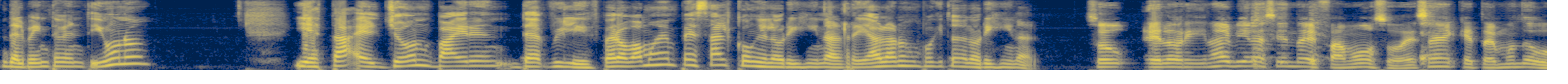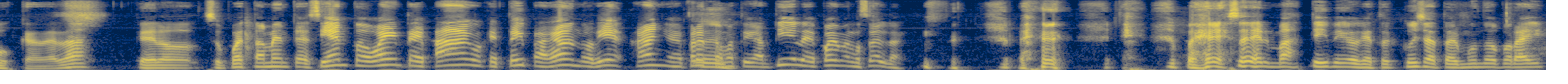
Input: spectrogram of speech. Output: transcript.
del 2021. Y está el John Biden Debt Relief. Pero vamos a empezar con el original. Rey, háblanos un poquito del original. So, el original viene siendo el famoso, ese es el que todo el mundo busca, ¿verdad? Pero supuestamente 120 pagos que estoy pagando, 10 años de préstamo mm. estudiantil y después me lo saldan. pues ese es el más típico que tú escuchas todo el mundo por ahí.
